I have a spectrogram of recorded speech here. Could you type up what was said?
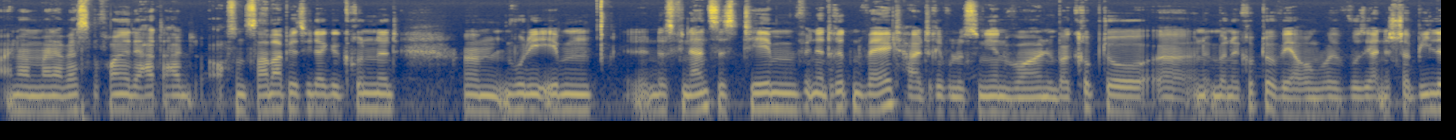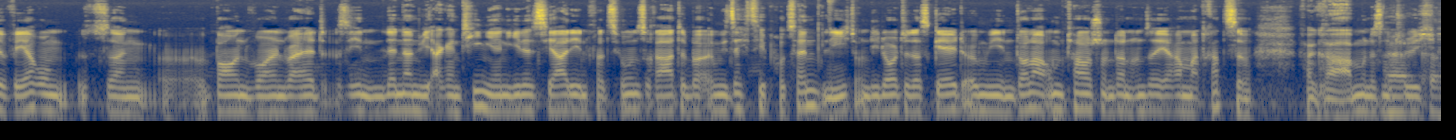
einer meiner besten Freunde, der hatte halt auch so ein Startup jetzt wieder gegründet, ähm, wo die eben das Finanzsystem in der dritten Welt halt revolutionieren wollen über Krypto, äh, über eine Kryptowährung, wo, wo sie halt eine stabile Währung sozusagen äh, bauen wollen, weil halt sie in Ländern wie Argentinien jedes Jahr die Inflationsrate bei irgendwie 60 Prozent liegt und die Leute das Geld irgendwie in Dollar umtauschen und dann unter ihrer Matratze vergraben. Und das ist natürlich ja,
